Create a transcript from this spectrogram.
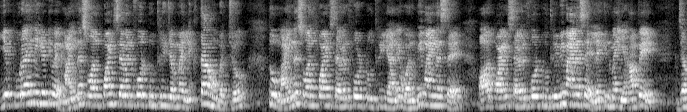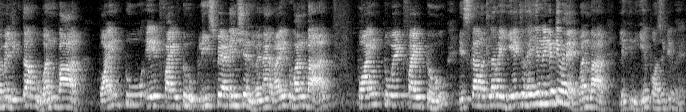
ये पूरा ही नेगेटिव है। Minus one point seven four two three जब मैं लिखता हूँ बच्चों तो minus one point seven four two three यानी वन भी माइनस है और point seven four two three भी माइनस है। लेकिन मैं यहाँ पे जब मैं लिखता हूँ one bar 0.2852 please pay attention. When I write one bar 0.2852 इसका मतलब है ये जो है, ये नेगेटिव है वन बार लेकिन ये पॉजिटिव है।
